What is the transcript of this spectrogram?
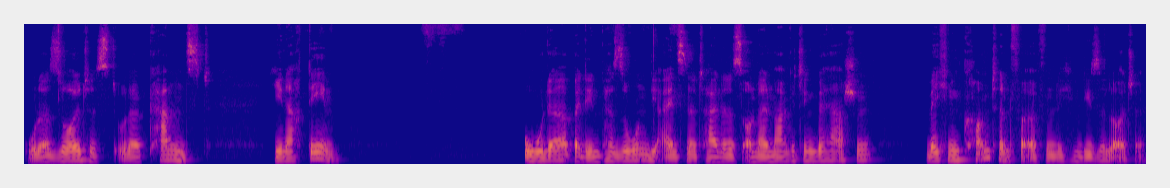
oder solltest oder kannst, je nachdem. Oder bei den Personen, die einzelne Teile des Online-Marketing beherrschen, welchen Content veröffentlichen diese Leute.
